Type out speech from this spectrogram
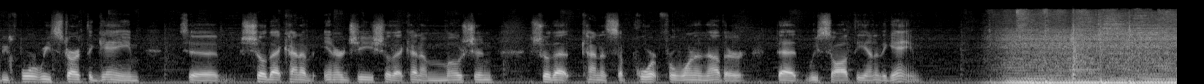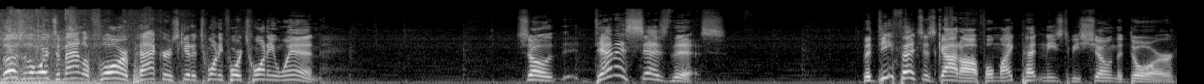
before we start the game to show that kind of energy, show that kind of emotion, show that kind of support for one another that we saw at the end of the game. Those are the words of Matt LaFleur. Packers get a 24 20 win. So Dennis says this The defense has got awful. Mike Pettine needs to be shown the door.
